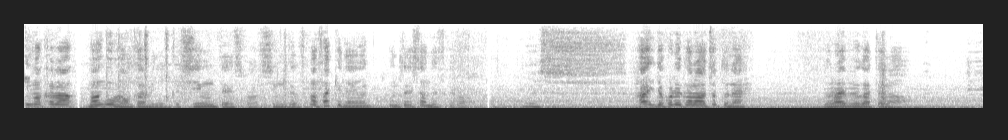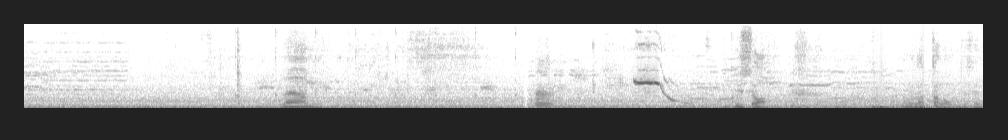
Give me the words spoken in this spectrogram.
今から晩ご飯を食べに行って試運転します。試運転まあさっきね運転したんですけど。よし。はいじゃあこれからちょっとねドライブがてら。ラーメン。うん。びっくりした。でもなったんか思った先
